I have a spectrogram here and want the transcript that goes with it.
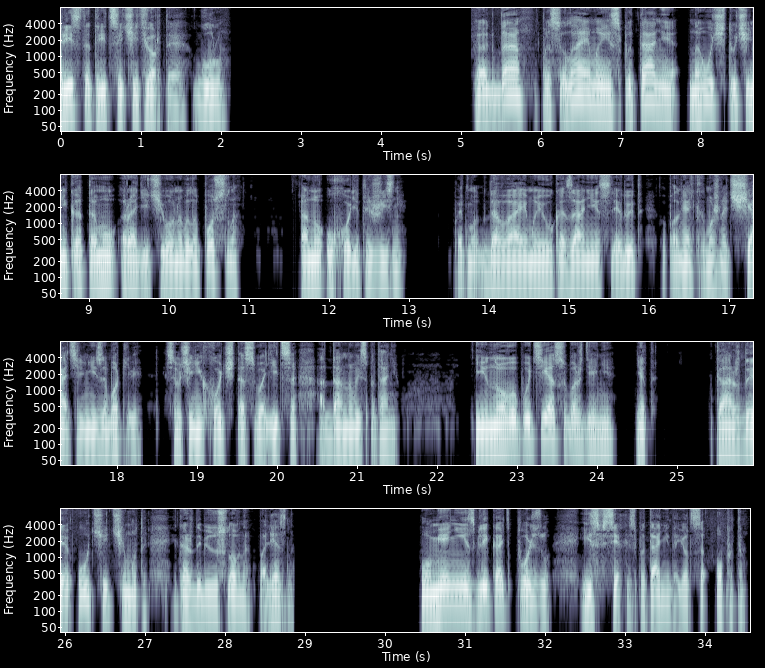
334. Гуру. Когда посылаемое испытание научит ученика тому, ради чего оно было послано, оно уходит из жизни. Поэтому даваемые указания следует выполнять как можно тщательнее и заботливее, если ученик хочет освободиться от данного испытания. Иного пути освобождения нет. Каждое учит чему-то, и каждое, безусловно, полезно. Умение извлекать пользу из всех испытаний дается опытом.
